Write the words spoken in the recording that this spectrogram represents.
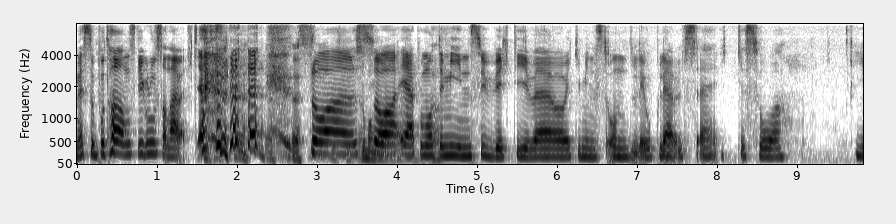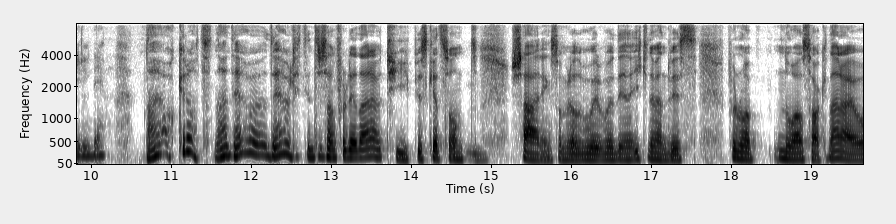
mesopotamiske glosene, jeg vet ikke. så, så er på en måte min subjektive og ikke minst åndelige opplevelse ikke så gyldig. Nei, akkurat. Nei, det, er jo, det er jo litt interessant, for det der er jo typisk et sånt skjæringsområde hvor, hvor det ikke nødvendigvis For noe, av- noe av saken her er jo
